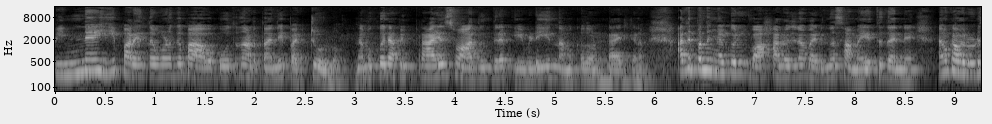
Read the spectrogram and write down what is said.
പിന്നെ ഈ പറയുന്ന പോലൊക്കെ പാവക്കൂത്ത് നടത്താനേ പറ്റുള്ളൂ. നമുക്കൊരു അഭിപ്രായ സ്വാതന്ത്ര്യം എവിടെയും നമുക്കത് ഉണ്ടായിരിക്കണം. അതിപ്പോൾ നിങ്ങൾക്കൊരു വിവാഹാലോചന വരുന്ന സമയത്ത് തന്നെ നമുക്ക് അവരോട്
